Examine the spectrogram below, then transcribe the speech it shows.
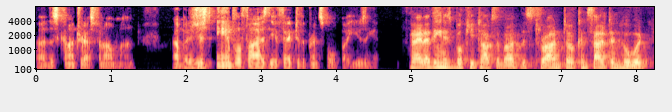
uh, this contrast phenomenon uh, but it just amplifies the effect of the principle by using it. Right. I think in his book he talks about this Toronto consultant who would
